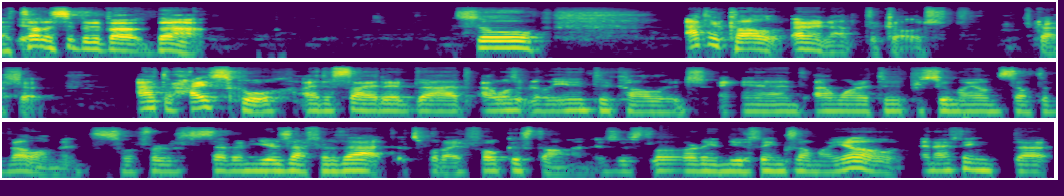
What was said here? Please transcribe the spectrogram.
uh, tell yes. us a bit about that. So after college, I mean, after college, scratch that after high school, I decided that I wasn't really into college and I wanted to pursue my own self development. So for seven years after that, that's what I focused on is just learning new things on my own. And I think that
